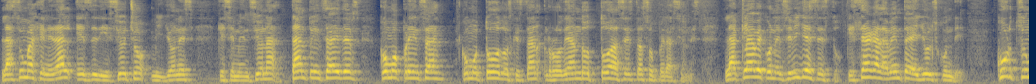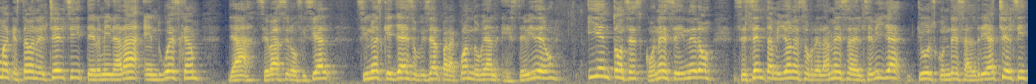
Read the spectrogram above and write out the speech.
la suma general es de 18 millones que se menciona tanto insiders como prensa, como todos los que están rodeando todas estas operaciones. La clave con el Sevilla es esto, que se haga la venta de Jules Koundé. Kurt Zuma, que estaba en el Chelsea, terminará en West Ham, ya se va a hacer oficial, si no es que ya es oficial para cuando vean este video. Y entonces, con ese dinero, 60 millones sobre la mesa del Sevilla, Jules Koundé saldría a Chelsea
